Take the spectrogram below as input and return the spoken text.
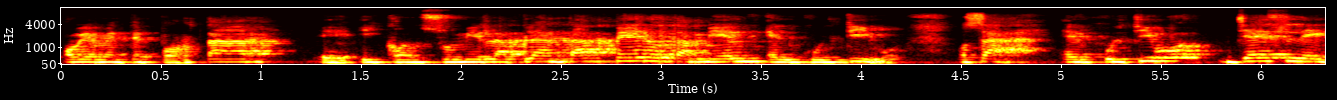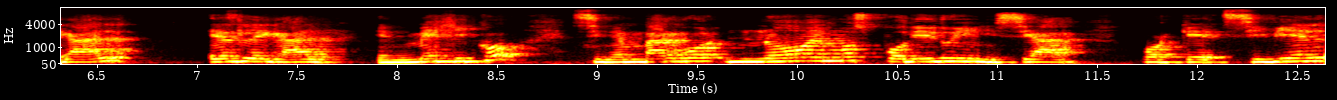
obviamente, portar eh, y consumir la planta, pero también el cultivo. O sea, el cultivo ya es legal, es legal en México, sin embargo, no hemos podido iniciar porque si bien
